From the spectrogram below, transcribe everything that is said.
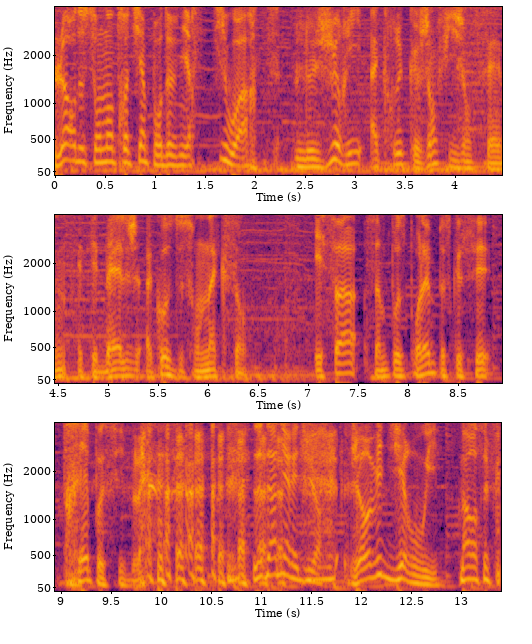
Lors de son entretien pour devenir steward, le jury a cru que Jean-Philippe Janssen était belge à cause de son accent. Et ça, ça me pose problème parce que c'est très possible. La dernière est dure. J'ai envie de dire oui. Non, c'est faux.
